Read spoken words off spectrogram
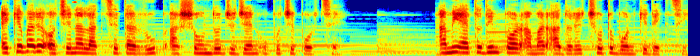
একেবারে অচেনা লাগছে তার রূপ আর সৌন্দর্য যেন উপচে পড়ছে। আমি এতদিন পর আমার আদরের ছোট বোনকে দেখছি।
